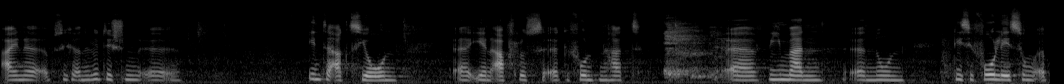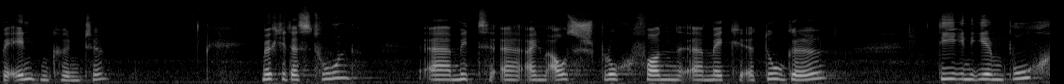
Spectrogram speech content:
einer psychoanalytischen Interaktion ihren Abschluss gefunden hat, wie man nun diese Vorlesung beenden könnte. Ich möchte das tun mit einem Ausspruch von McDougall, die in ihrem Buch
